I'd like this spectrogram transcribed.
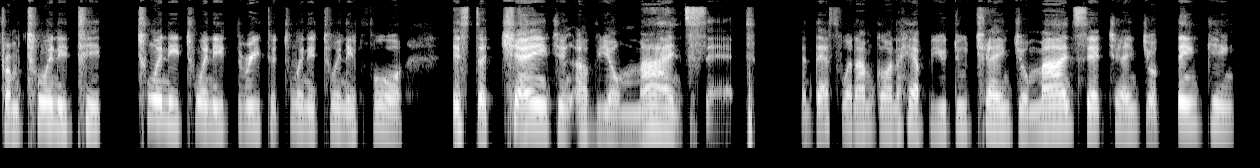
from 20 t- 2023 to 2024. It's the changing of your mindset. And that's what I'm going to help you do change your mindset, change your thinking,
